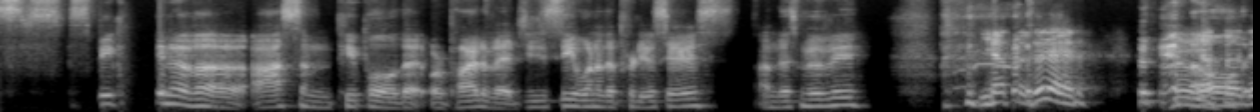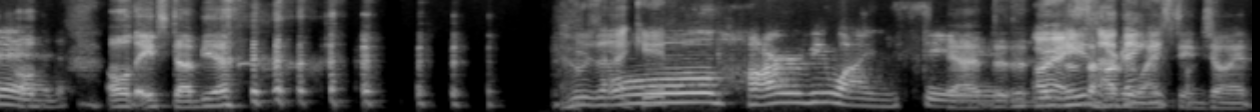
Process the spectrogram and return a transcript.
speaking of uh, awesome people that were part of it, did you see one of the producers on this movie? Yes, I did. yes, old, I did. old HW. Who's that, Keith? Old Harvey Weinstein. yeah, th- th- Oh, yeah, this is the Harvey Weinstein joint.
